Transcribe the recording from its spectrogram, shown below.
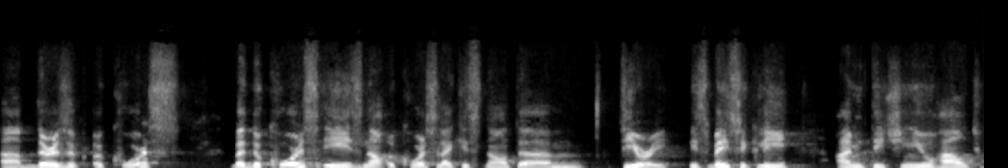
um, there is a, a, course, but the course is not a course like it's not um, theory. It's basically I'm teaching you how to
